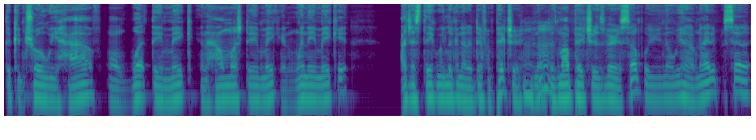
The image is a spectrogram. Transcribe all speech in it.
the control we have on what they make and how much they make and when they make it, I just think we're looking at a different picture. You know, because my picture is very simple. You know, we have ninety percent.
